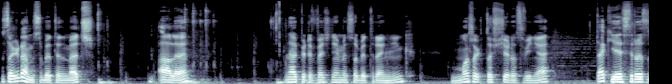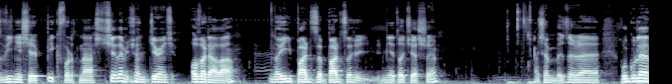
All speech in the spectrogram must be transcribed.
Zagramy sobie ten mecz, ale najpierw weźmiemy sobie trening. Może ktoś się rozwinie. Tak jest, rozwinie się Pickford na 79 overalla. No i bardzo, bardzo mnie to cieszy. Że, że w ogóle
